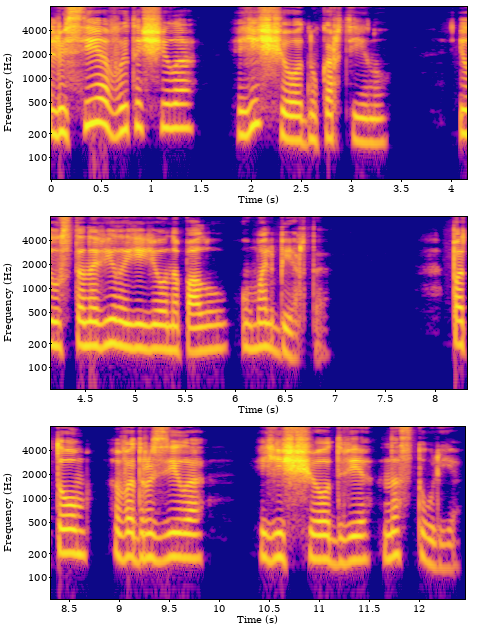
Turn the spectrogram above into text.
Люсия вытащила еще одну картину и установила ее на полу у Мольберта. Потом водрузила еще две на стулья,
